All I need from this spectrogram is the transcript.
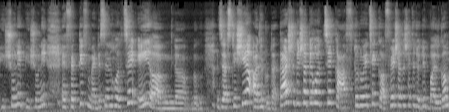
ভীষণই ভীষণই এফেক্টিভ মেডিসিন হচ্ছে এই জাস্টিসিয়া আধাটুটা তার সাথে সাথে হচ্ছে কাফ তো রয়েছে, কাফের সাথে সাথে যদি বলগাম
